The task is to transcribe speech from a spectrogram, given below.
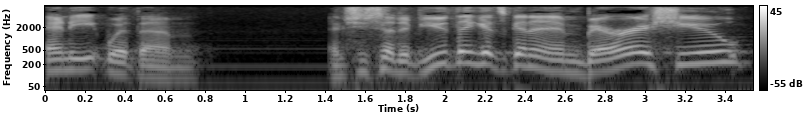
and eat with them. And she said, if you think it's going to embarrass you,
